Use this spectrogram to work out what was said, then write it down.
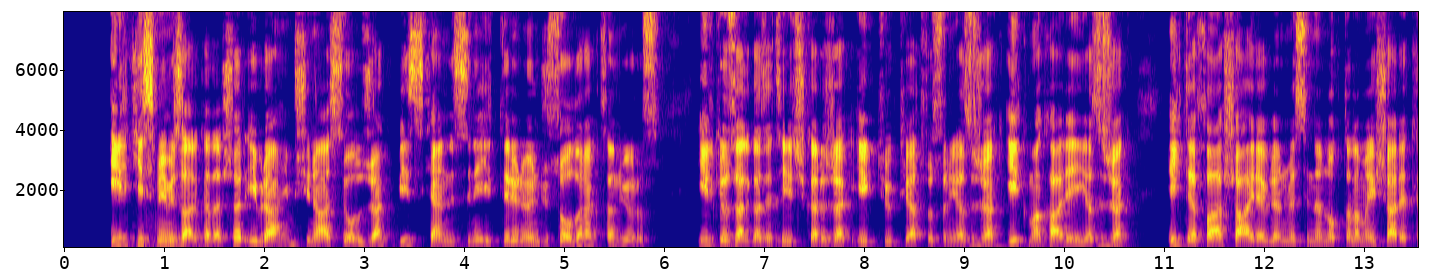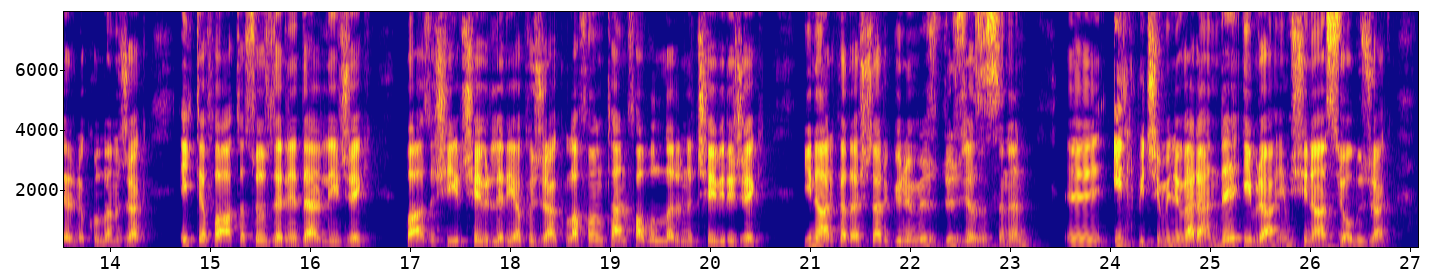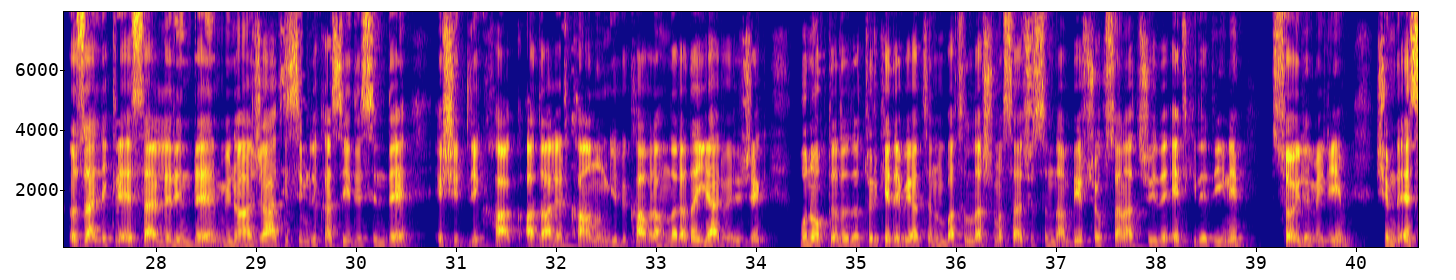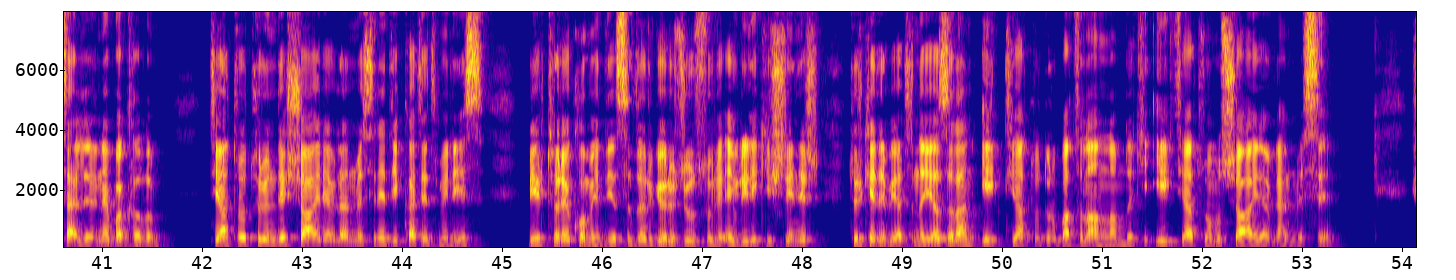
İlk ismimiz arkadaşlar İbrahim Şinasi olacak. Biz kendisini ilklerin öncüsü olarak tanıyoruz. İlk özel gazeteyi çıkaracak, ilk Türk tiyatrosunu yazacak, ilk makaleyi yazacak, ilk defa şair evlenmesinde noktalama işaretlerini kullanacak, ilk defa atasözlerini derleyecek, bazı şiir çevirileri yapacak, La Fontaine fabullarını çevirecek. Yine arkadaşlar günümüz düz yazısının e, ilk biçimini veren de İbrahim Şinasi olacak. Özellikle eserlerinde Münacat isimli kasidesinde eşitlik, hak, adalet, kanun gibi kavramlara da yer verecek. Bu noktada da Türk Edebiyatı'nın batılılaşması açısından birçok sanatçıyı da etkilediğini söylemeliyim. Şimdi eserlerine bakalım. Tiyatro türünde şair evlenmesine dikkat etmeliyiz. Bir töre komedyasıdır. Görücü usulü evlilik işlenir. Türk Edebiyatı'nda yazılan ilk tiyatrodur. Batılı anlamdaki ilk tiyatromuz şair evlenmesi.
